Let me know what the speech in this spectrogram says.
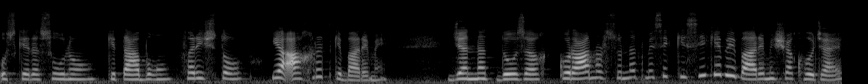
اس کے رسولوں، کتابوں، فرشتوں یا آخرت کے بارے میں جنت، دوزخ، قرآن اور سنت میں سے کسی کے بھی بارے میں شک ہو جائے،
